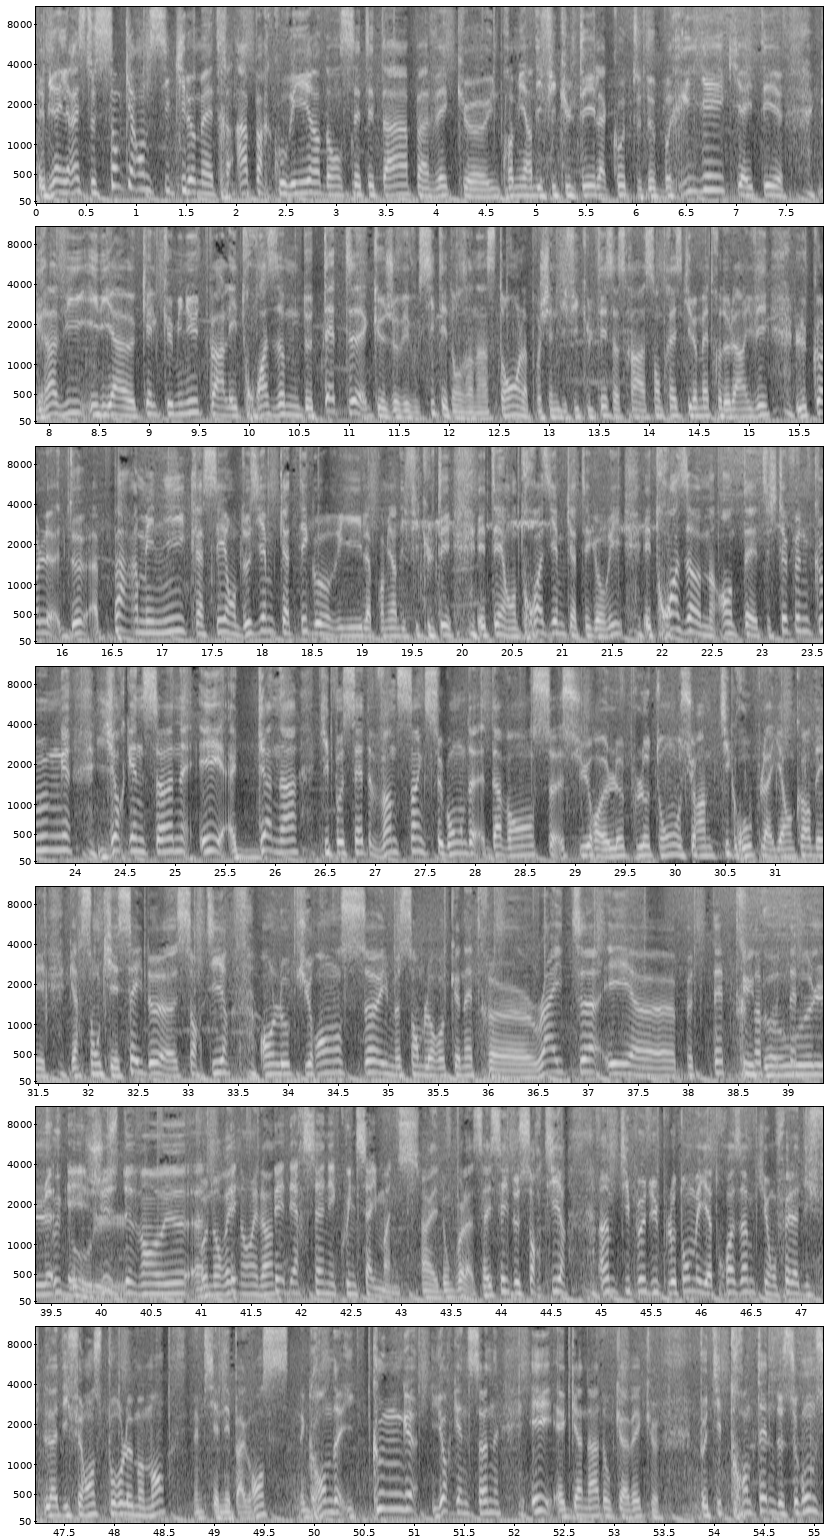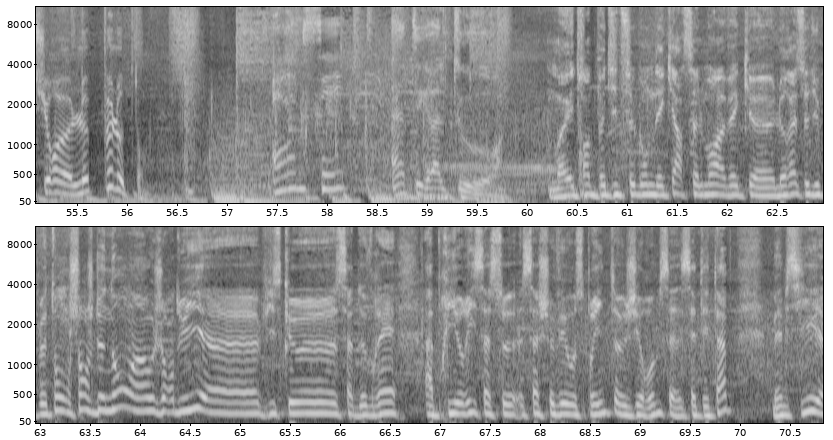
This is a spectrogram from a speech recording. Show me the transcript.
Eh bien, il reste 146 km à parcourir dans cette étape avec euh, une première difficulté, la côte de Briey qui a été gravie il y a euh, quelques minutes par les trois hommes de tête que je vais vous citer dans un instant. La prochaine difficulté, ça sera à 113 km de l'arrivée, le col de Parménie classé en deuxième catégorie. La première difficulté était en troisième catégorie et trois hommes en tête, Stephen Kung, Jorgensen et Ghana qui possèdent 25 secondes d'avance sur le peloton ou sur un petit groupe. Là, il y a encore des garçons qui essayent de euh, sortir. En l'occurrence, il me semble reconnaître euh, Wright et euh, peut-être Hugo peut-être Hull Hugo et Hull. juste devant eux euh, Honoré, non, Pedersen et Quinn Simons. Ouais, donc voilà, ça essaye de sortir un petit peu du peloton, mais il y a trois hommes qui ont fait la, dif- la différence pour le moment, même si elle n'est pas grand- grande. Kung, Jorgensen et Ghana, donc avec euh, petite trentaine de secondes sur euh, le peloton. Intégral Tour. Ouais, 30 petites secondes d'écart seulement avec euh, le reste du peloton. On change de nom hein, aujourd'hui euh, puisque ça devrait a priori s'achever au sprint, euh, Jérôme, cette étape, même si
